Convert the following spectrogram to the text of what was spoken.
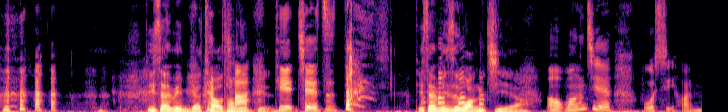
第三名比较跳痛一 点，茄茄子蛋第三名是王杰啊，哦，王杰我喜欢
